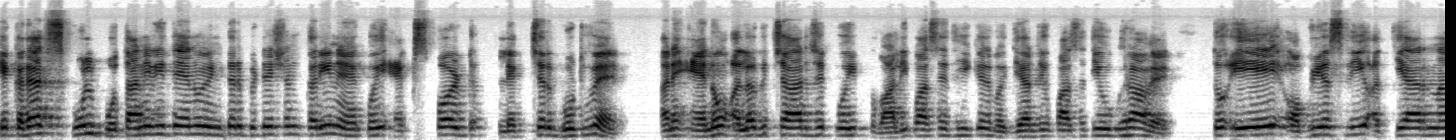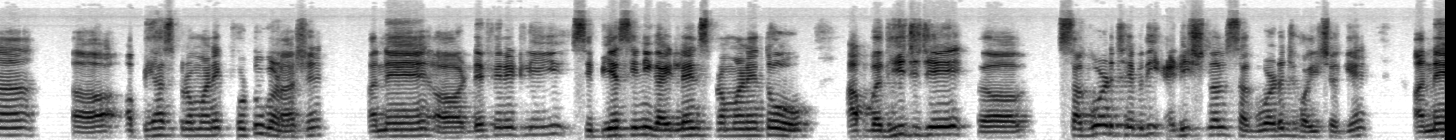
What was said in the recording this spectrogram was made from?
કે કદાચ સ્કૂલ પોતાની રીતે એનું ઇન્ટરપ્રિટેશન કરીને કોઈ એક્સપર્ટ લેક્ચર ગોઠવે અને એનો અલગ ચાર્જ કોઈ વાલી પાસેથી કે વિદ્યાર્થીઓ પાસેથી ઉઘરાવે તો એ ઓબ્વિયસલી અત્યારના અભ્યાસ પ્રમાણે ખોટું ગણાશે અને ડેફિનેટલી સીબીએસઈ ની ગાઈડલાઇન્સ પ્રમાણે તો આ બધી જ જે સગવડ છે બધી એડિશનલ સગવડ જ હોઈ શકે અને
